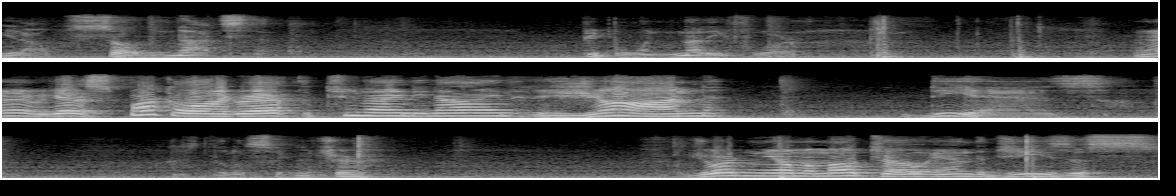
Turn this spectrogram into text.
you know, so nuts that people went nutty for. All right, we got a sparkle autograph, the 299 Jean Diaz. Nice little signature. Jordan Yamamoto and the Jesus.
